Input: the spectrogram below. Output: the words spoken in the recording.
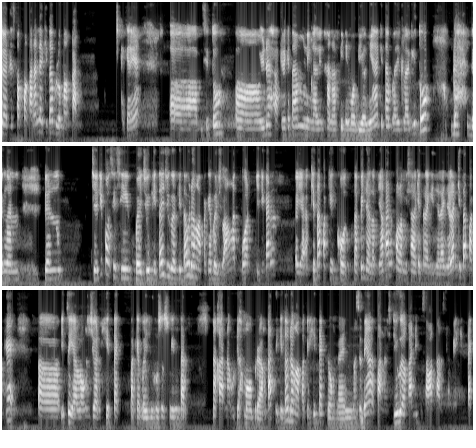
nggak ada stok makanan dan kita belum makan. Akhirnya uh, abis itu uh, udah akhirnya kita meninggalin Hanafi di mobilnya kita balik lagi tuh udah dengan dan jadi posisi baju kita juga kita udah nggak pakai baju hangat buat jadi kan ya kita pakai coat tapi dalamnya kan kalau misalnya kita lagi jalan-jalan kita pakai uh, itu ya long john tech pakai baju khusus winter Nah karena udah mau berangkat ya kita udah nggak pakai hitek dong kan. Maksudnya panas juga kan di pesawat harus pakai hitek.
